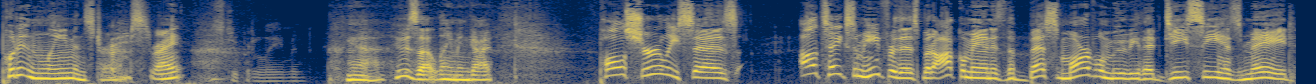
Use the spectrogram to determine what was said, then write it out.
Put it in layman's terms, right? Stupid layman. Yeah. Who's that layman guy? Paul Shirley says, I'll take some heat for this, but Aquaman is the best Marvel movie that DC has made.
